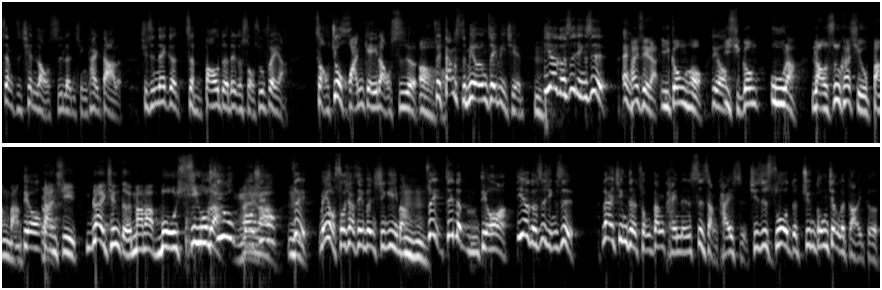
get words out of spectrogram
这样子欠老师人情太大了。其实那个整包的那个手术费啊，早就还给老师了，哦所以当时没有用这笔钱。第二个事情是，哎、歹势啦，伊讲吼对哦，伊是讲有啦，老师确实有帮忙对哦，但是赖清德的妈妈无收啦，没修哎没修啦，所以没有收下这份心意嘛，所以真的唔丢啊。第二个事情是赖清德从当台南市长开始，其实所有的军工匠的改革，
